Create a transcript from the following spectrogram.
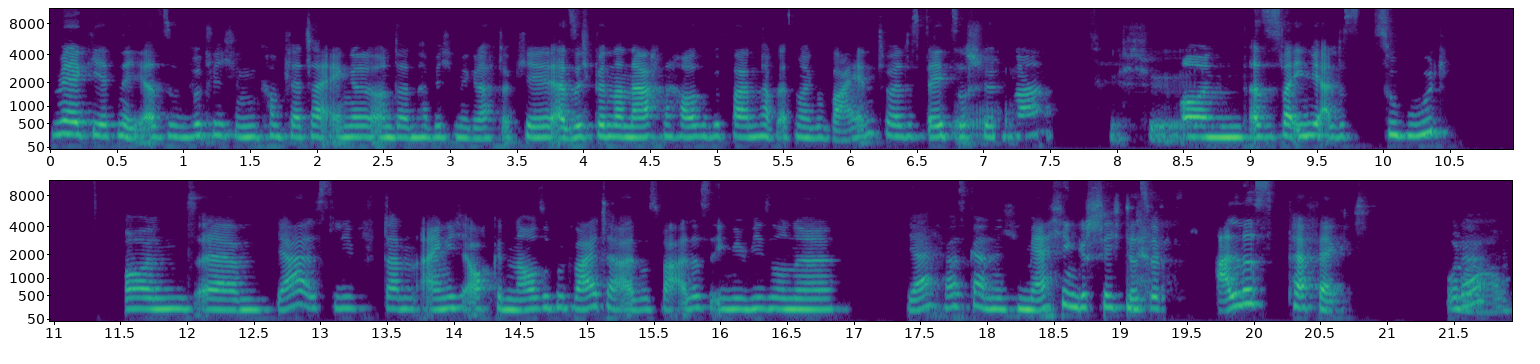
mehr geht nicht. Also wirklich ein kompletter Engel. Und dann habe ich mir gedacht, okay, also ich bin danach nach Hause gefahren und habe erstmal geweint, weil das Date so schön Oh, war. wie schön. Und also es war irgendwie alles zu gut. Und ähm, ja, es lief dann eigentlich auch genauso gut weiter. Also es war alles irgendwie wie so eine, ja, ich weiß gar nicht, Märchengeschichte. Es wird alles perfekt, oder? Wow.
